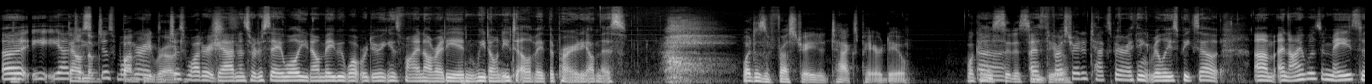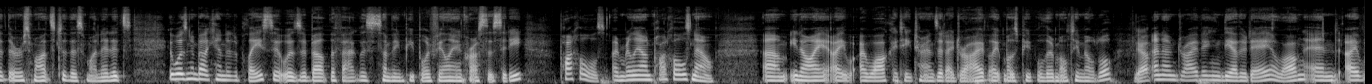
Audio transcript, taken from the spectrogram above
Uh, yeah, just, just water it, road. just water it down, and sort of say, "Well, you know, maybe what we're doing is fine already, and we don't need to elevate the priority on this." What does a frustrated taxpayer do? What can a Uh, citizen a do? frustrated taxpayer, I think, really speaks out. Um, and I was amazed at the response to this one. And it's it wasn't about Canada Place. It was about the fact this is something people are feeling across the city. Potholes. I'm really on potholes now. Um, you know, I, I, I walk, I take transit, I drive. Like most people, they're multimodal. Yeah. And I'm driving the other day along, and I,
